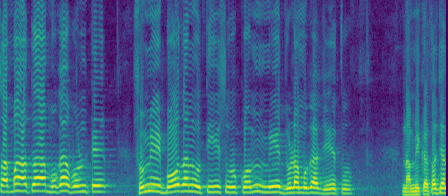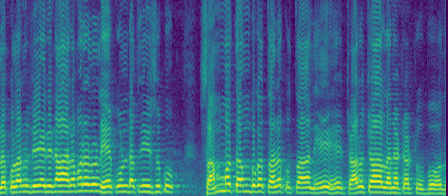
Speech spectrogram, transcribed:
సమతముగ ఉంటే సుమి బోధను తీసు కొమ్మి దృఢముగా చేతు. నమ్మికత జనకులను చేరిన అరమరలు లేకుండా తీసుకు సమ్మతంబుగా తనకు తానే చాలు చాలనేటట్టు బోధ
